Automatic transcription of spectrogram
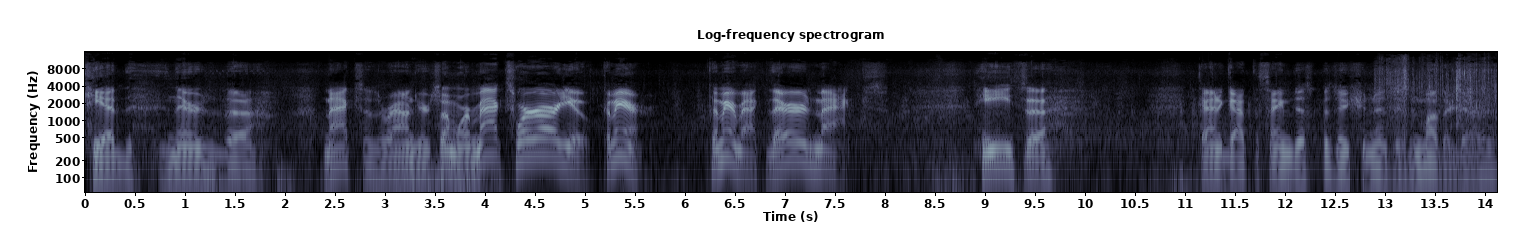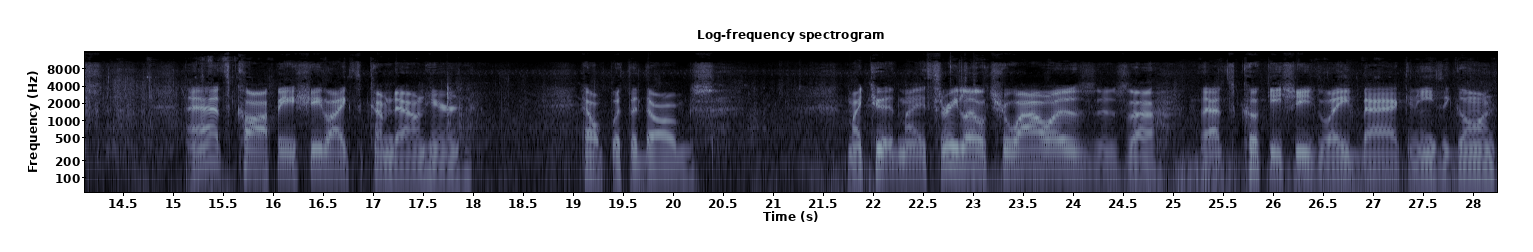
kid. And there's uh, Max is around here somewhere. Max, where are you? Come here. Come here, Max. There's Max. He's uh, kind of got the same disposition as his mother does. That's Coffee. She likes to come down here help with the dogs. My two, my three little chihuahuas is, uh, that's Cookie. She's laid back and easy going.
